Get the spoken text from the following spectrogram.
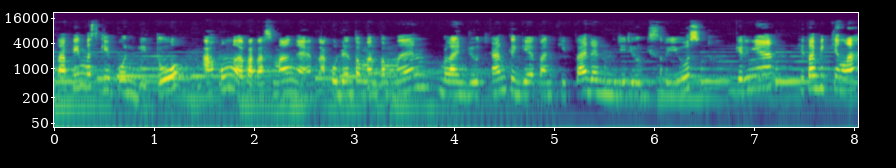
Tapi meskipun gitu, aku nggak patah semangat. Aku dan teman-teman melanjutkan kegiatan kita dan menjadi lebih serius. Akhirnya kita bikinlah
